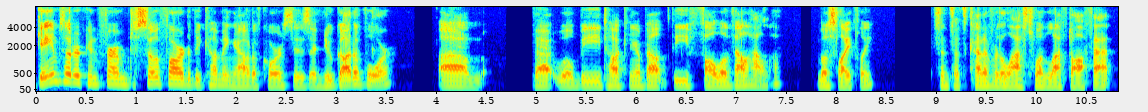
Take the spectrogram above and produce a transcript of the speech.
games that are confirmed so far to be coming out, of course, is a new God of War. Um, that will be talking about the fall of Valhalla, most likely, since that's kind of where the last one left off at.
